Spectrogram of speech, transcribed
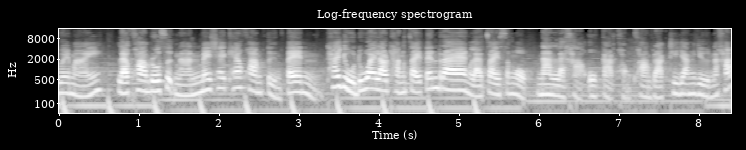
ด้วยไหม และความรู้สึกนั้นไม่ใช่แค่ความตื่นเต้น ถ้าอยู่ด้วยแล้วทั้งใจเต้นแรงและใจสงบนั่นแหละค่ะ โอกาสของความรักที่ยั่งยืนนะคะ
